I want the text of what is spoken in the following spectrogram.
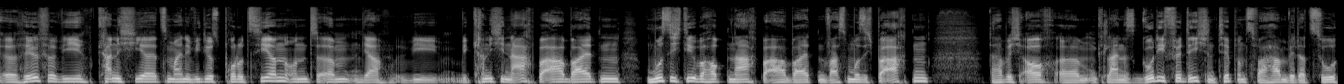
äh, Hilfe, wie kann ich hier jetzt meine Videos produzieren und ähm, ja, wie, wie kann ich die nachbearbeiten? Muss ich die überhaupt nachbearbeiten? Was muss ich beachten? Da habe ich auch ähm, ein kleines Goodie für dich, ein Tipp, und zwar haben wir dazu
